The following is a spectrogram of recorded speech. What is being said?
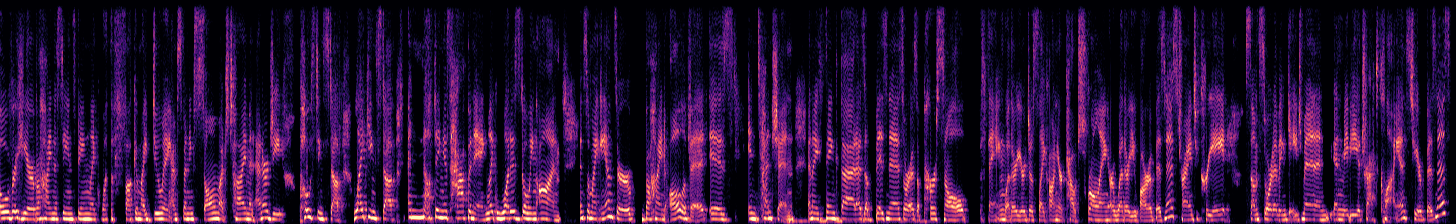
over here behind the scenes being like, what the fuck am I doing? I'm spending so much time and energy posting stuff, liking stuff, and nothing is happening. Like, what is going on? And so, my answer behind all of it is intention. And I think that as a business or as a personal thing, whether you're just like on your couch scrolling or whether you are a business trying to create some sort of engagement and, and maybe attract clients to your business,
